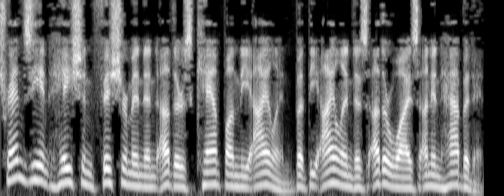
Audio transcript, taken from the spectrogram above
Transient Haitian fishermen and others camp on the island but the island is otherwise uninhabited.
